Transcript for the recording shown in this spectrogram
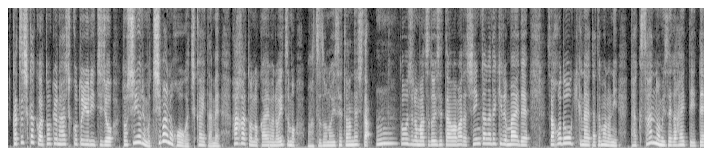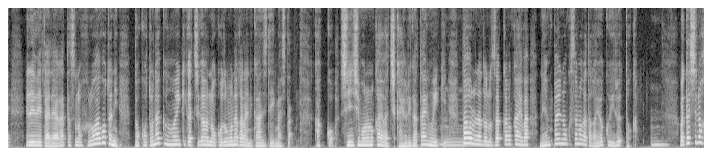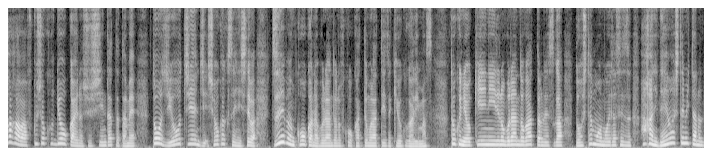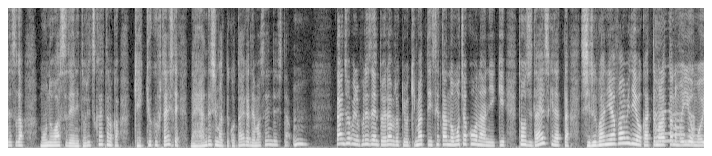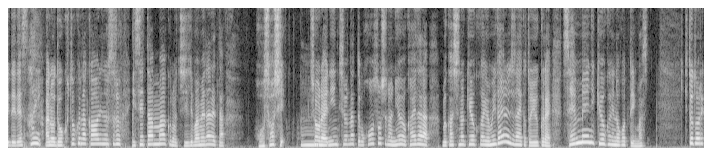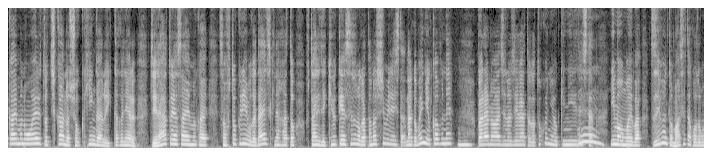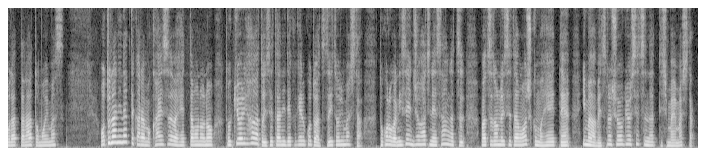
葛飾区は東京の端っこという立地上、都心よりも千葉の方が近いため、母との買い物はいつも松戸の伊勢丹でした。うん。当時の松戸伊勢丹はまだ新館ができる前で、さほど大きくない建物にたくさんの店が入っていて、エレベーターで上がったそのフロアごとに、どことなく雰囲気が違うのを子供ながらに感じていました。かっこ、紳士物の会は近寄りがたい雰囲気、タオルなどの雑貨の会は年配の奥様方がよくいるとか。うん。私の母は服飾業界の出身だったため、当時幼稚園児、小学生にしては、随分高価なブランドの服を買ってもらっていた記憶があります。特にお気に入りのブランドがあったのですが、どうしても思い出せず、母に電話してみたのですが、物忘れに取り憑かれたのか、結局二人して悩んでしまって答えが出ませんでした。うん。誕生日のプレゼントを選ぶときは決まって伊勢丹のおもちゃコーナーに行き、当時大好きだったシルバニアファミリーを買ってもらったのもいい思い出です。はいあの独特な香りのする伊勢丹マークの散りばめられた包装紙。将来認知症になっても包装紙の匂いを嗅いだら昔の記憶が蘇るんじゃないかというくらい鮮明に記憶に残っています。一通り買い物を終えると地下の食品街の一角にあるジェラート屋さんへ向かい、ソフトクリームが大好きな母と二人で休憩するのが楽しみでした。なんか目に浮かぶね。バラの味のジェラートが特にお気に入りでした。今思えば随分とませた子供だったなと思います。大人になってからも回数は減ったものの、時折母と伊勢丹に出かけることは続いておりました。ところが2018年3月、松戸の伊勢丹は惜しくも閉店。今は別の商業施設になってしまいました。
